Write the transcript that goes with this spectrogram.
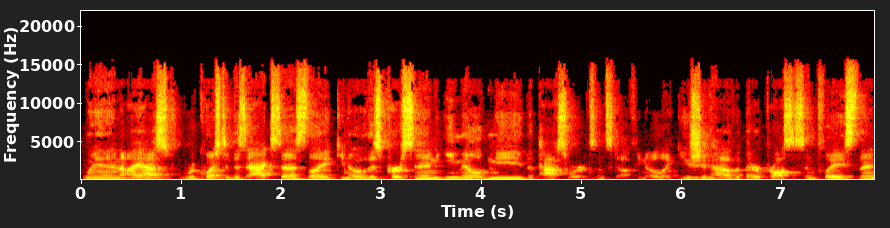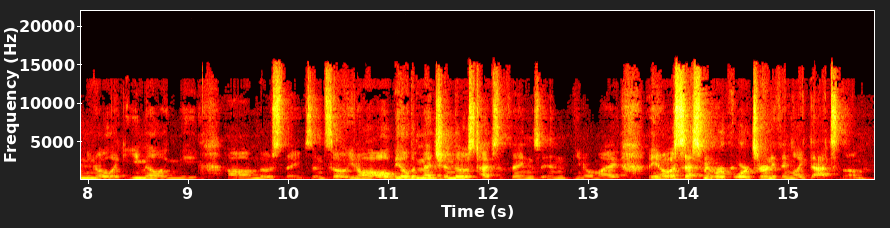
when I asked requested this access, like you know, this person emailed me the passwords and stuff. You know, like you should have a better process in place than you know, like emailing me um, those things. And so, you know, I'll be able to mention those types of things in you know my you know assessment reports or anything like that to them.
